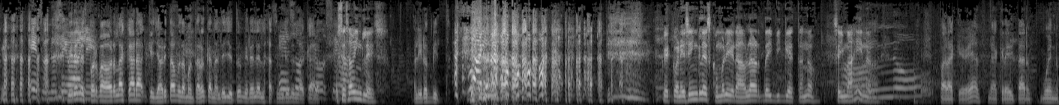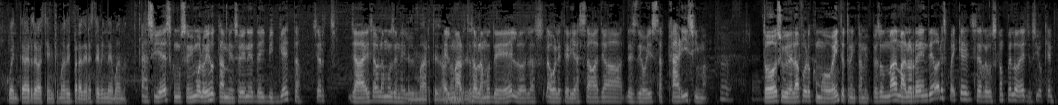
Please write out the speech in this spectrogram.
Eso no se Mírenles vale. por favor la cara, que ya ahorita vamos a montar el canal de YouTube. Mírenle las, Eso la cara. no ¿Usted sabe inglés? A little bit. Que con ese inglés, ¿cómo le irá a hablar David Guetta? No, ¿se imagina? Ay, no. Para que vean, me acreditaron. Bueno, cuente a ver, Sebastián, ¿qué más hay para hacer este fin de semana? Así es, como usted mismo lo dijo, también se viene David Guetta, ¿cierto? Ya ese hablamos en el, El martes el hablamos martes de- hablamos de él, las- la boletería estaba ya, desde hoy está carísima. Mm, Todo subió el aforo como 20 o 30 mil pesos más, más los revendedores para que se rebuscan pelo de ellos, ¿sí o qué?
